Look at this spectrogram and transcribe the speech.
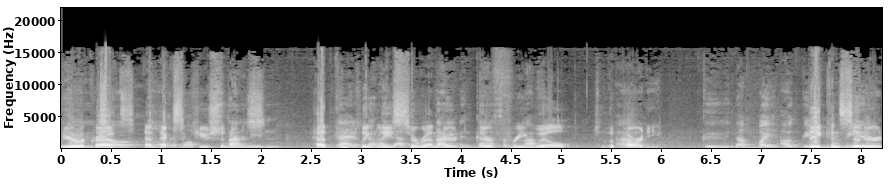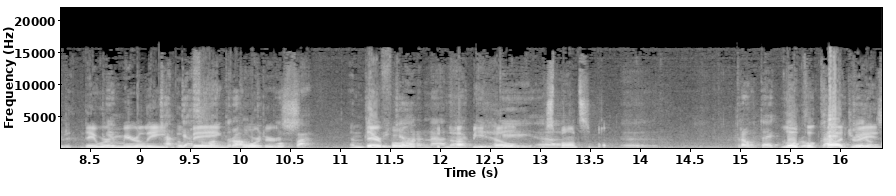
bureaucrats and executioners had completely surrendered their free will to the party. They considered they were merely obeying orders and therefore could not be held responsible. Local cadres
